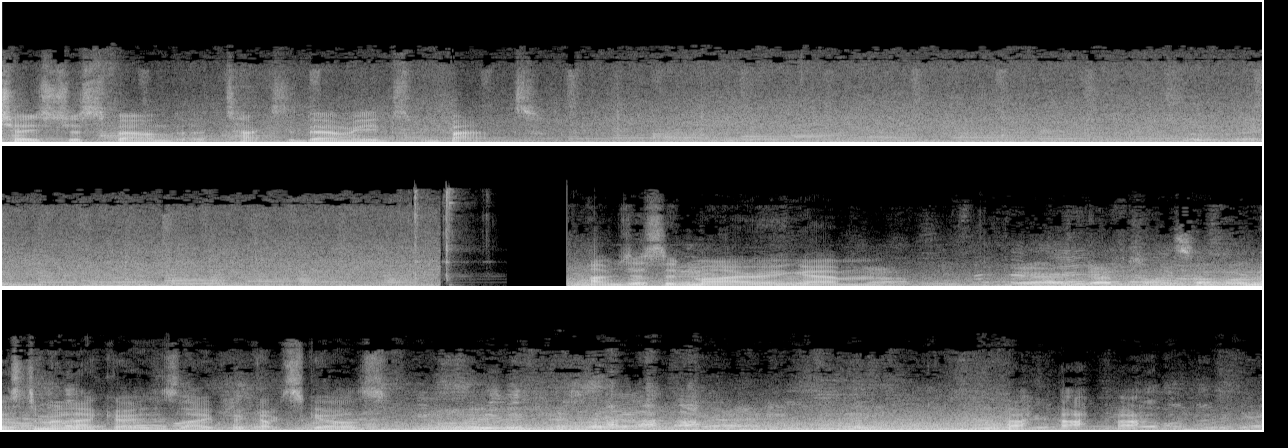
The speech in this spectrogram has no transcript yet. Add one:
Chase just found a taxidermied bat. I'm just admiring um, Mr. Moleko's like pickup skills.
